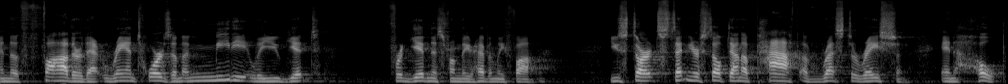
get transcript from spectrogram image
and the Father that ran towards them, immediately you get forgiveness from your Heavenly Father. You start setting yourself down a path of restoration and hope.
